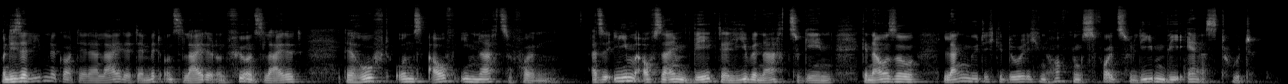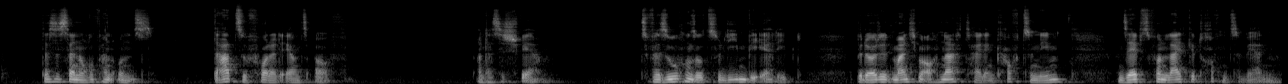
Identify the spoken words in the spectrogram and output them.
Und dieser liebende Gott, der da leidet, der mit uns leidet und für uns leidet, der ruft uns auf, ihm nachzufolgen. Also ihm auf seinem Weg der Liebe nachzugehen, genauso langmütig, geduldig und hoffnungsvoll zu lieben, wie er es tut. Das ist sein Ruf an uns. Dazu fordert er uns auf. Und das ist schwer. Zu versuchen, so zu lieben, wie er liebt, bedeutet manchmal auch Nachteile in Kauf zu nehmen und selbst von Leid getroffen zu werden.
